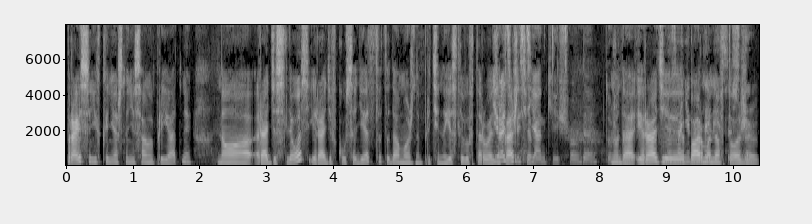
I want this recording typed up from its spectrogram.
Прайс у них, конечно, не самый приятный, но ради слез и ради вкуса детства туда можно прийти. Но если вы второе И ради закажете, крестьянки еще. Да. ну да, и ради Название барменов тоже.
